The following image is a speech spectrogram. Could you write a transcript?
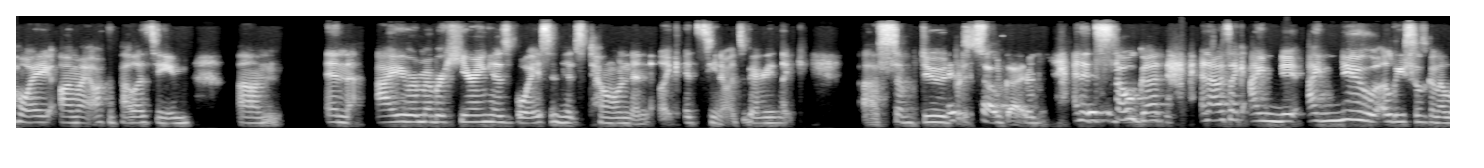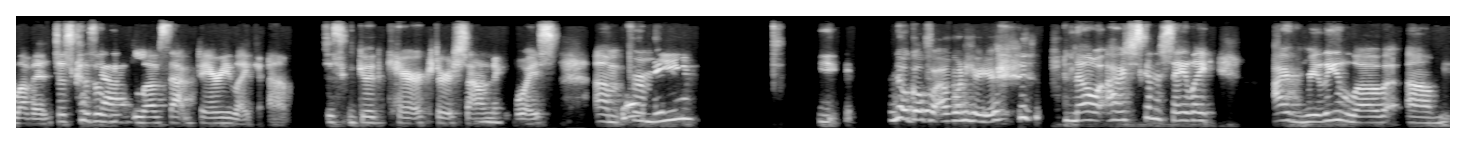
boy on my acapella team. Um, and I remember hearing his voice and his tone, and like it's you know it's very like uh, subdued, but It's it's so super good. and it's so good. And I was like, I knew, I knew Elise was gonna love it just because Elise loves that very like um, just good character sounding voice. Um, Well, for me, y- No, go for it. I want to hear you. no, I was just gonna say, like, I really love um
